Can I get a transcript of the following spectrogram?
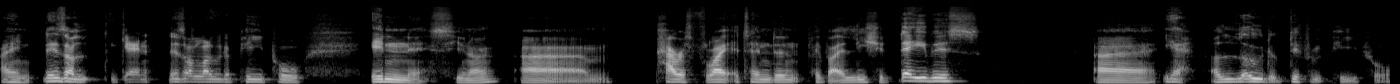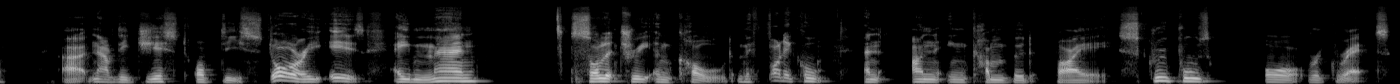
I mean, there's a again, there's a load of people in this, you know. Um, Paris flight attendant played by Alicia Davis. Uh, yeah, a load of different people. Uh, now, the gist of the story is a man solitary and cold, methodical and unencumbered by scruples or regrets.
